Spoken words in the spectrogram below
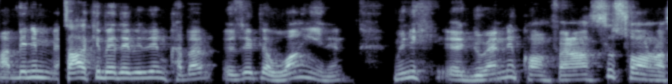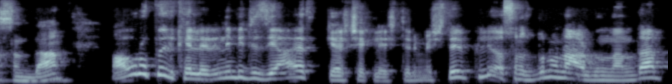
Benim takip edebildiğim kadar özellikle Wang Yi'nin Münih e, Güvenlik Konferansı sonrasında Avrupa ülkelerini bir ziyaret gerçekleştirmişti. Biliyorsunuz bunun ardından da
